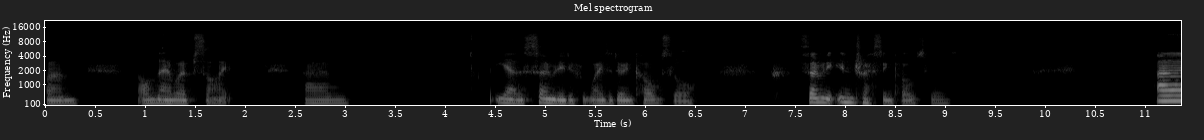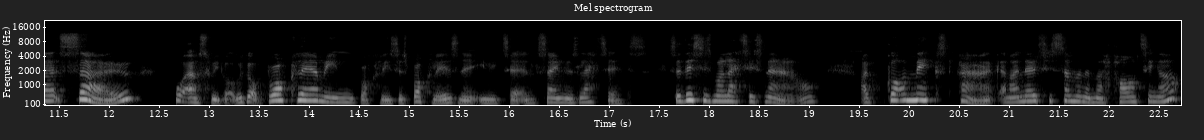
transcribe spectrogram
um, on their website. Um, yeah, there's so many different ways of doing coleslaw. So many interesting coleslaws. Uh, so what else we got? We got broccoli. I mean, broccoli is just broccoli, isn't it? You eat it, and same as lettuce. So this is my lettuce now. I've got a mixed pack, and I noticed some of them are hearting up.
